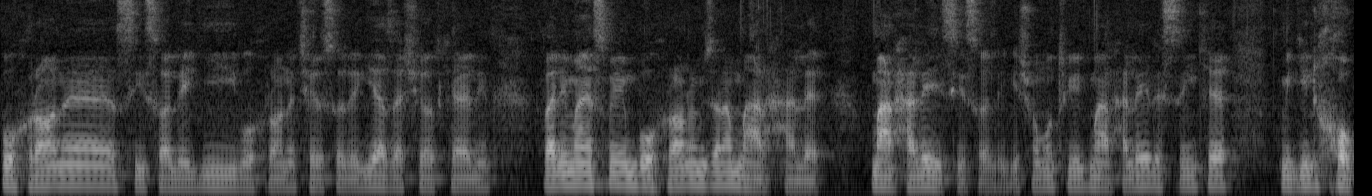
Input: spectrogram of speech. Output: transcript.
بحران سی سالگی بحران چل سالگی ازش یاد کردین. ولی من اسم این بحران رو می‌ذارم مرحله. مرحله سی سالگی. شما توی یک مرحله رسیدین که میگین خب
